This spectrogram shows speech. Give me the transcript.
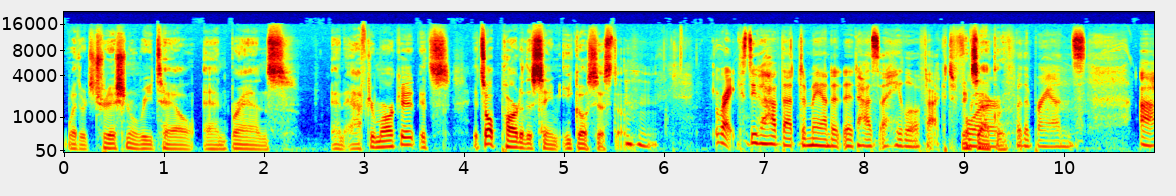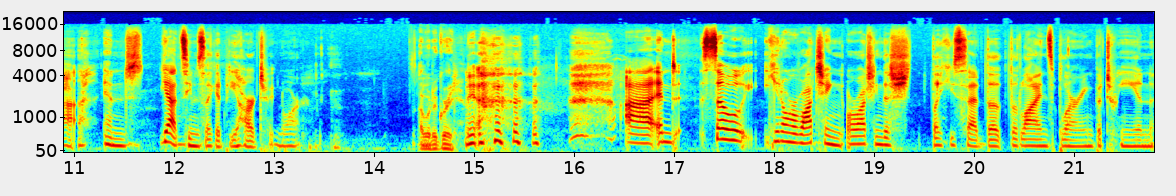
whether it's traditional retail and brands and aftermarket. It's, it's all part of the same ecosystem. right because you have that demand it, it has a halo effect for Exactly. for the brands uh, and yeah it seems like it'd be hard to ignore I would agree. Uh, and so you know we're watching we're watching this sh- like you said the the lines blurring between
